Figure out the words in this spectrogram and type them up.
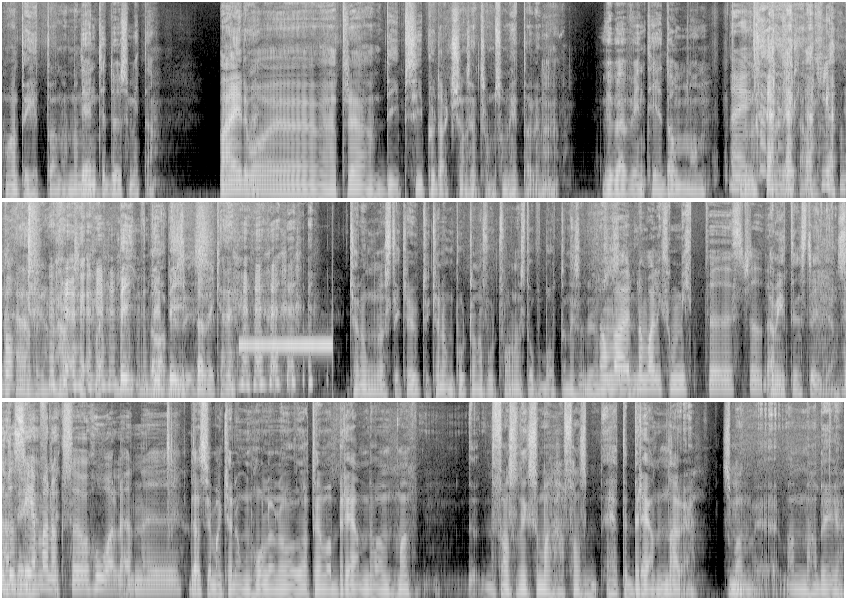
har inte hittat den. Men, Det är inte du som hittar. Nej, det var eh, heter det, Deep Sea Productions heter de som hittade det. Ja. Vi behöver inte ge dem någon, Nej, klipp bort. Här program. Ja, klipp bort. Bi, det Ja, bitar vi kan. Kanonerna sticker ut i kanonportarna fortfarande står på botten. De var, de var liksom mitt i Ja, striden. mitt i en strid ja. Så Ja, då ser man också hålen i... Där ser man kanonhålen och att den var bränd. Det, var, man, det fanns något som fanns, hette brännare. Så man, man hade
